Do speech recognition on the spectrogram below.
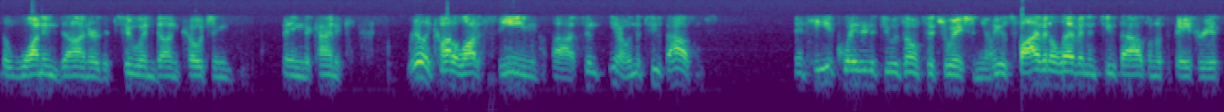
the one and done or the two and done coaching thing that kind of really caught a lot of steam uh, since you know in the 2000s, and he equated it to his own situation. You know, he was five and eleven in 2000 with the Patriots,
